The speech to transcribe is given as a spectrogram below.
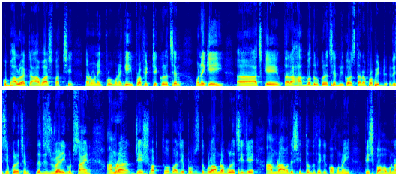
খুব ভালো একটা আভাস পাচ্ছি। কারণ অনেক অনেকেই প্রফিট টেক করেছেন। অনেকেই আজকে তারা হাত বদল করেছেন বিকজ তারা প্রফিট রিসিভ করেছেন। That is very good sign আমরা যে শর্ত বা যে প্রস্তুতগুলো আমরা বলেছি যে আমরা আমাদের সিদ্ধান্ত থেকে কখনোই পিছপা হব না,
